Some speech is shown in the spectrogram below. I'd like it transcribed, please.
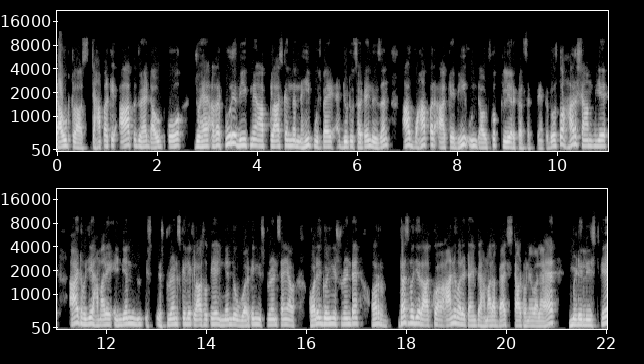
डाउट क्लास जहाँ पर कि आप जो है डाउट को जो है अगर पूरे वीक में आप क्लास के अंदर नहीं पूछ पाए ड्यू टू सर्टेन रीजन आप वहाँ पर आके भी उन डाउट्स को क्लियर कर सकते हैं। तो दोस्तों, हर शाम ये आठ बजे हमारे इंडियन स्टूडेंट्स के लिए क्लास होती है। इंडियन जो वर्किंग स्टूडेंट्स हैं या कॉलेज गोइंग स्टूडेंट हैं, और दस बजे रात को आने वाले टाइम पे हमारा बैच स्टार्ट होने वाला है मिडिल ईस्ट के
